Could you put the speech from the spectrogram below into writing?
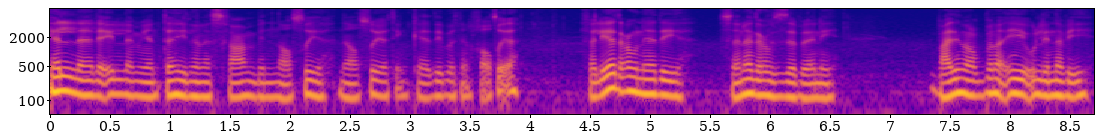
كلا لئن لم ينتهي لنسفعا بالناصية ناصية كاذبة خاطئة. فليدعو ناديه سندعو الزبانية. بعدين ربنا إيه يقول للنبي إيه؟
